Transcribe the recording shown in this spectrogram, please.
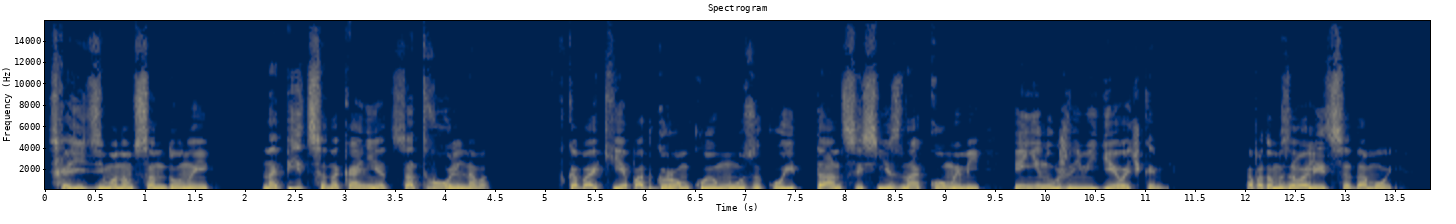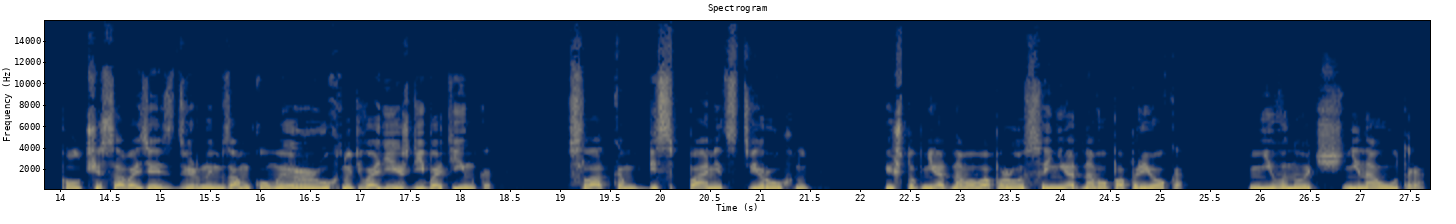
сходить с Зимоном в сандуны, напиться, наконец, от вольного в кабаке под громкую музыку и танцы с незнакомыми и ненужными девочками. А потом завалиться домой, полчаса возясь с дверным замком, и рухнуть в одежде и ботинках, в сладком беспамятстве рухнуть, и чтоб ни одного вопроса и ни одного попрека, ни в ночь, ни на утро.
